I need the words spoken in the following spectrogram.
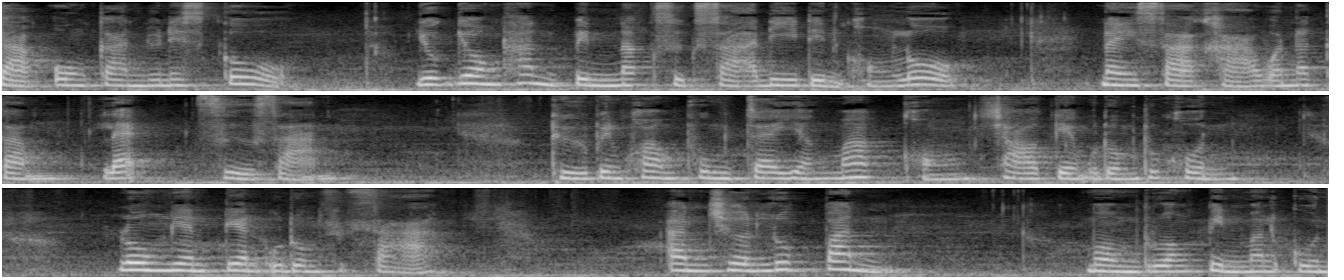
จากองค์การยูเนสโก ยกย่องท่านเป็นนักศึกษาดีเด่นของโลก ในสาขาวรรณกรรมและสื่อสาร ถือเป็นความภูมิใจอย่างมากของชาวเตรียมอุดมทุกคน โรงเรียนเตรียมอุดมศึกษา อัญเชิญรูปปั้น หม่อมหลวงปิ่นมรกุล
